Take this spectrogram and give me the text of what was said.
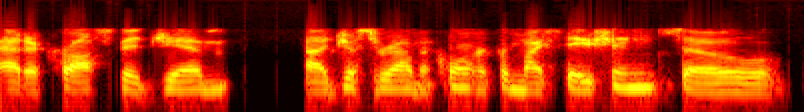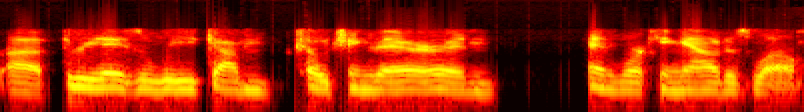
at a CrossFit gym uh, just around the corner from my station. So uh, three days a week, I'm coaching there and and working out as well.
